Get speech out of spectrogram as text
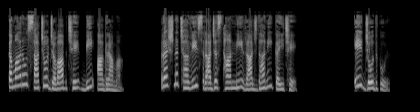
તમારો સાચો જવાબ છે બી આગ્રામાં. પ્રશ્ન છવ્વીસ રાજસ્થાનની રાજધાની કઈ છે? A Jodhpur.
